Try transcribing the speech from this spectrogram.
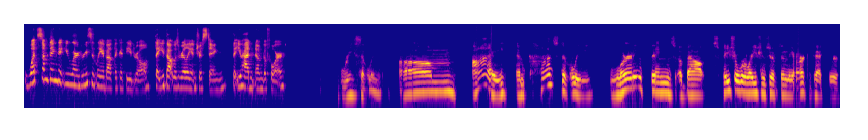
What's something that you learned recently about the cathedral that you thought was really interesting that you hadn't known before? Recently, um, I am constantly learning things about spatial relationships in the architecture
